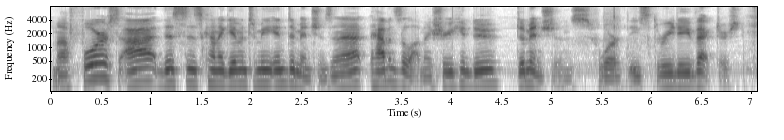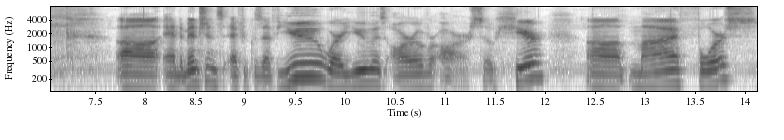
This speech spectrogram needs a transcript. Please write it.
My force, I this is kind of given to me in dimensions, and that happens a lot. Make sure you can do dimensions for these 3D vectors. Uh, and dimensions, F equals Fu, where U is R over R. So here, uh, my force,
